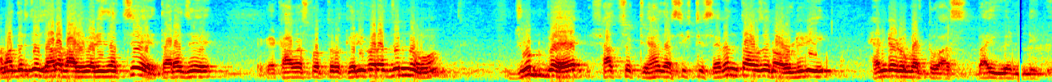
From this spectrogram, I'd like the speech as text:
আমাদের যে যারা বাড়ি বাড়ি যাচ্ছে, তারা যে কাগজপত্র ক্যারি করার জন্য জুট ব্যাগ সাতষট্টি হাজার, sixty seven thousand already handed over to us by UNDP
